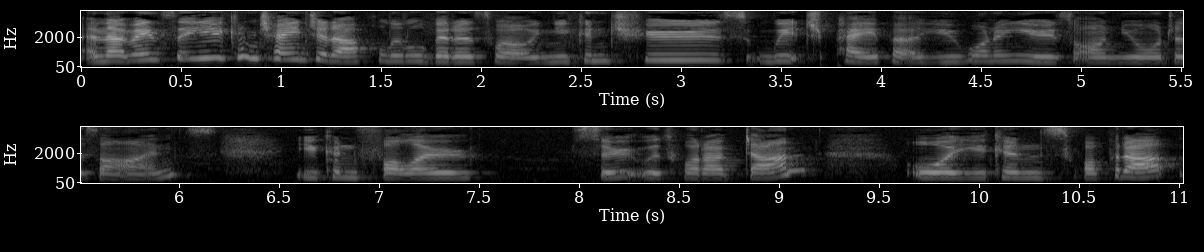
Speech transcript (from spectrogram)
and that means that you can change it up a little bit as well and you can choose which paper you want to use on your designs you can follow suit with what I've done or you can swap it up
